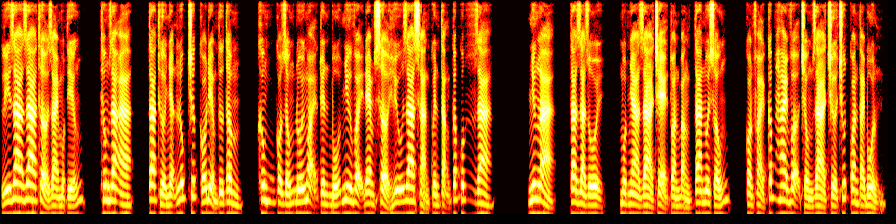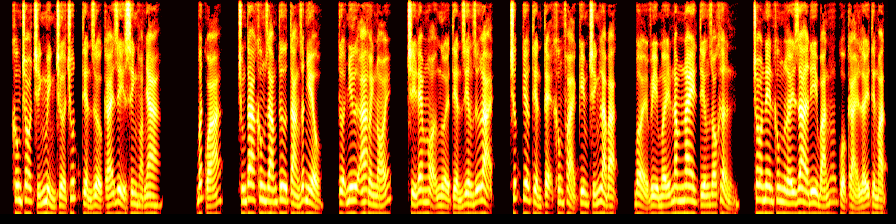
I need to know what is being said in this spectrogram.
Lý Gia Gia thở dài một tiếng, thông ra à, ta thừa nhận lúc trước có điểm tư tâm, không có giống đối ngoại tuyên bố như vậy đem sở hữu gia sản quyền tặng cấp quốc gia. Nhưng là, ta già rồi, một nhà già trẻ toàn bằng ta nuôi sống, còn phải cấp hai vợ chồng già chừa chút quan tài buồn, không cho chính mình chừa chút tiền rửa cái gì sinh hoạt nha. Bất quá, chúng ta không dám tư tàng rất nhiều, tựa như A Hoành nói, chỉ đem mọi người tiền riêng giữ lại, trước kia tiền tệ không phải kim chính là bạc, bởi vì mấy năm nay tiếng gió khẩn, cho nên không lấy ra đi bán của cải lấy tiền mặt.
